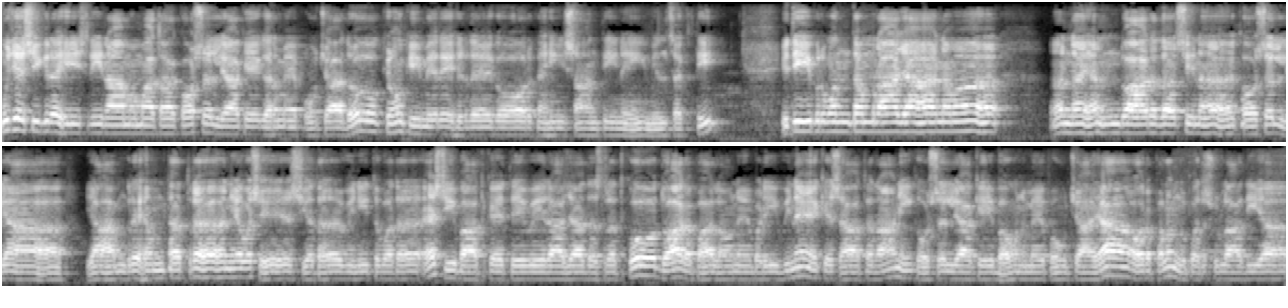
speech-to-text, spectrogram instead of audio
मुझे शीघ्र ही श्री राम माता कौशल्या के घर में पहुँचा दो, क्योंकि मेरे हृदय को और कहीं शांति नहीं मिल सकती। इति ब्रुवन्तं राजा नम। नयन् द्वारदर्शिन कौशल्यायां गृहं तत्र न्यवशेष्यत विनीतवत। ऐसी बात कहते हुए राजा दशरथ को द्वारपालों ने बड़ी विनय के साथ रानी कौशल्या के भवन में पहुँचाया और पलंग पर सुला दिया।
